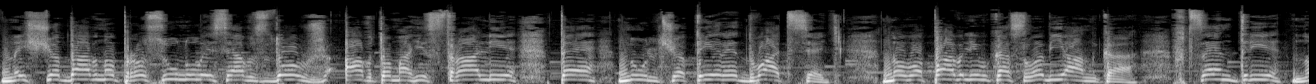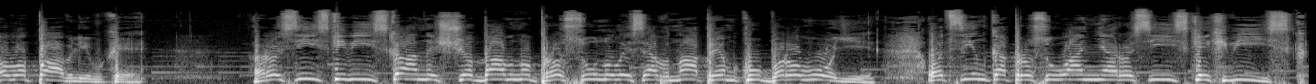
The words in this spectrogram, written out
нещодавно просунулися вздовж автомагістралі Т-0420 Новопавлівка Слов'янка в центрі Новопавлівки. Російські війська нещодавно просунулися в напрямку Борової. Оцінка просування російських військ.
